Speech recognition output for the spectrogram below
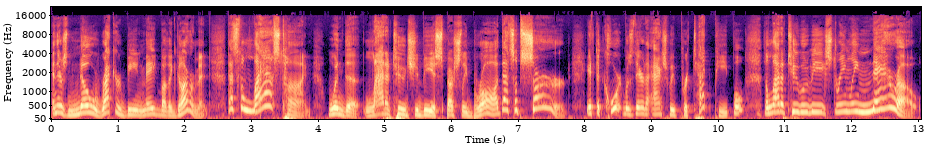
and there's no record being made by the government, that's the last time when the latitude should be especially broad. That's absurd. If the court was there to actually protect people, the latitude would be extremely narrow.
